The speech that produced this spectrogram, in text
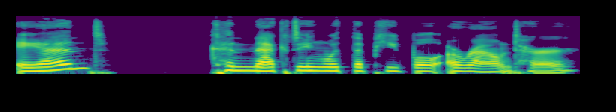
and connecting with the people around her.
